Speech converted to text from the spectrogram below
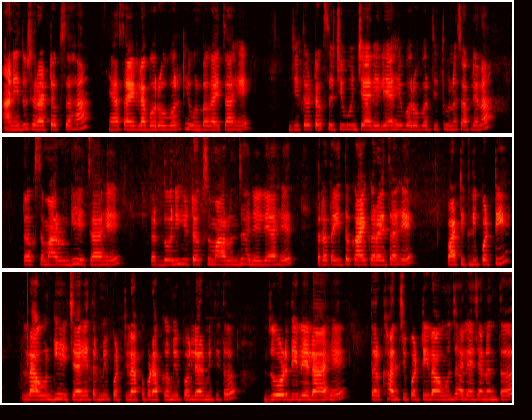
आणि दुसरा टक्स हा ह्या साईडला बरोबर ठेवून बघायचं आहे. जिथं टक्सची उंची आलेली आहे बरोबर तिथूनच आपल्याला टक्स मारून घ्यायचा आहे. तर दोन्हीही टक्स मारून झालेले आहेत. तर आता इथं काय करायचं आहे? पाठीतली पट्टी लावून घ्यायची आहे. तर मी पट्टीला कपडा कमी पडल्यावर मी तिथं जोड दिलेला आहे. तर खालची पट्टी लावून झाल्याच्यानंतर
